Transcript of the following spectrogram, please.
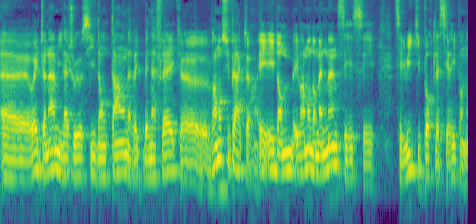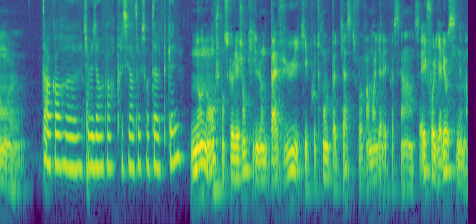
Euh, ouais, John Hamm, il a joué aussi dans Town avec Ben Affleck. euh, vraiment super acteur. Et, et, dans, et vraiment dans Mad Men, c'est, lui qui porte la série pendant. euh, T'as encore. tu veux dire encore préciser un truc sur Top Gun? Non, non, je pense que les gens qui l'ont pas vu et qui écouteront le podcast, il faut vraiment y aller. Il faut y aller au cinéma.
